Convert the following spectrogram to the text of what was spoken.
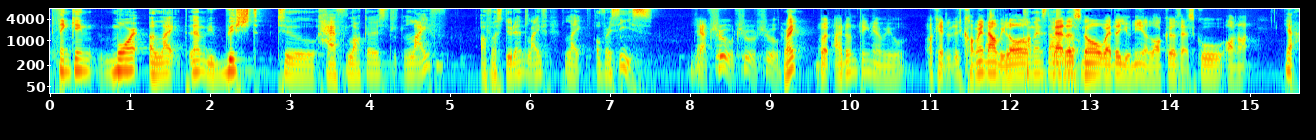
thinking more alike than we wished to have lockers life of a student life like overseas, Yeah, true, true, true. right? But I don't think that we will. Okay, comment down below. Comments down Let us know whether you need a lockers at school or not Yeah.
